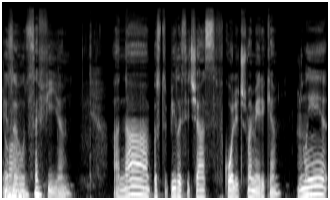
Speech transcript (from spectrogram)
Ее Вау. зовут София. Она поступила сейчас в колледж в Америке. Мы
